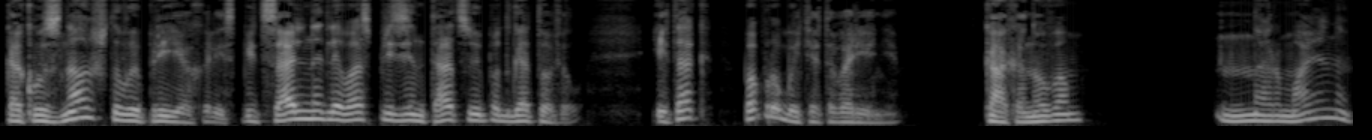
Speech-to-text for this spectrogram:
как узнал, что вы приехали, специально для вас презентацию подготовил. Итак, попробуйте это варенье. Как оно вам? Нормально,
